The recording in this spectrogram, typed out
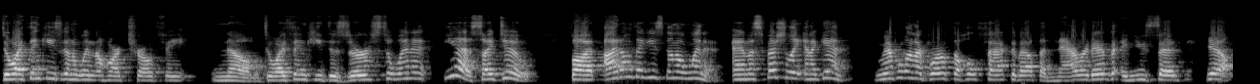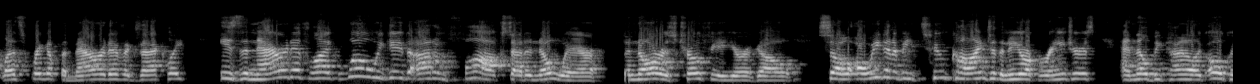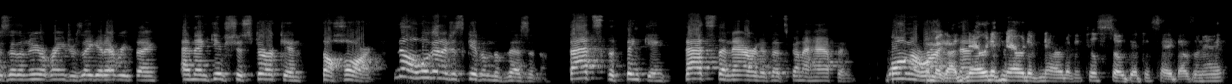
Do I think he's going to win the Hart Trophy? No. Do I think he deserves to win it? Yes, I do. But I don't think he's going to win it. And especially, and again, remember when I brought up the whole fact about the narrative and you said, yeah, let's bring up the narrative exactly? Is the narrative like, well, we gave Adam Fox out of nowhere the Norris Trophy a year ago. So are we going to be too kind to the New York Rangers? And they'll be kind of like, oh, because they're the New York Rangers, they get everything. And then give Shesterkin the Hart. No, we're going to just give him the Vezina. That's the thinking. That's the narrative that's going to happen. Wrong or right. Oh my God, narrative, narrative, narrative. It feels so good to say, doesn't it?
